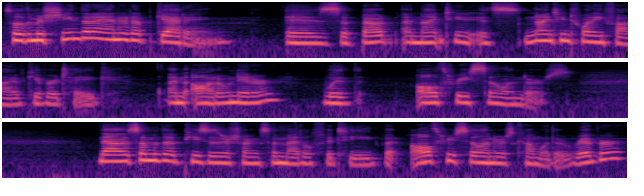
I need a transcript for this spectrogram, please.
So the machine that I ended up getting is about a 19 it's 1925 give or take an auto knitter with all three cylinders now some of the pieces are showing some metal fatigue but all three cylinders come with a ribber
